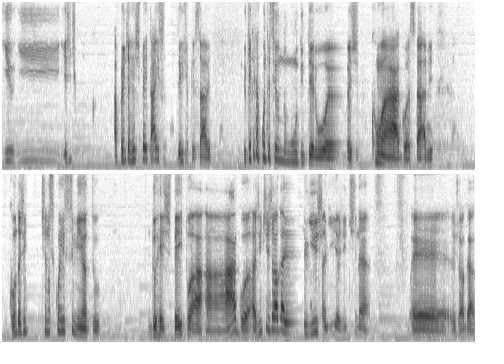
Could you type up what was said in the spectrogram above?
e, e, a gente aprende a respeitar isso desde que sabe? E o que está acontecendo no mundo inteiro hoje com a água, sabe? Quando a gente não tem conhecimento do respeito à, à, água, a gente joga lixo ali, a gente, né, é, joga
